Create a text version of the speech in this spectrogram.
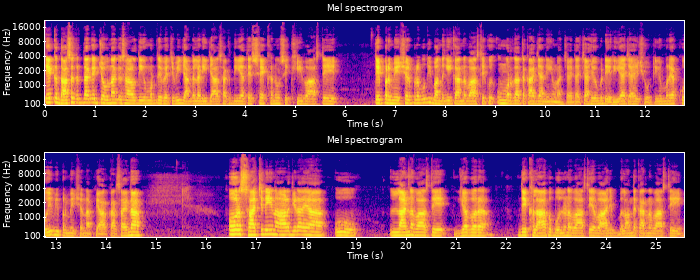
ਇੱਕ ਦੱਸ ਦਿੱਤਾ ਕਿ 14 ਕੁ ਸਾਲ ਦੀ ਉਮਰ ਦੇ ਵਿੱਚ ਵੀ ਜੰਗ ਲੜੀ ਜਾ ਸਕਦੀ ਹੈ ਤੇ ਸਿੱਖ ਨੂੰ ਸਿੱਖੀ ਵਾਸਤੇ ਤੇ ਪਰਮੇਸ਼ਰ ਪ੍ਰਭੂ ਦੀ ਬੰਦਗੀ ਕਰਨ ਵਾਸਤੇ ਕੋਈ ਉਮਰ ਦਾ ਤਕਾਜ਼ਾ ਨਹੀਂ ਹੋਣਾ ਚਾਹੀਦਾ, ਚਾਹੇ ਉਹ ਵਡੇਰੀ ਆ, ਚਾਹੇ ਛੋਟੀ ਉਮਰ ਆ, ਕੋਈ ਵੀ ਪਰਮੇਸ਼ਰ ਨਾਲ ਪਿਆਰ ਕਰ ਸਕਦਾ। ਔਰ ਸੱਚ ਦੇ ਨਾਲ ਜਿਹੜਾ ਆ, ਉਹ ਲੜਨ ਵਾਸਤੇ, ਜ਼ਬਰ ਦੇ ਖਿਲਾਫ ਬੋਲਣ ਵਾਸਤੇ, ਆਵਾਜ਼ ਬੁਲੰਦ ਕਰਨ ਵਾਸਤੇ,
